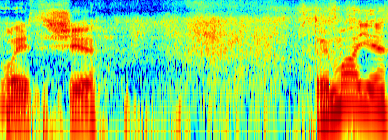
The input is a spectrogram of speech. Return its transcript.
весь ще тримає,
